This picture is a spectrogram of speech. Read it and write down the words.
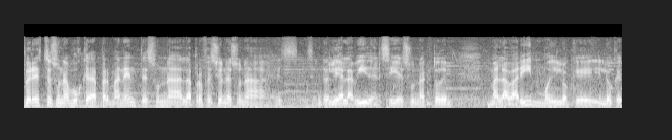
pero esto es una búsqueda permanente, es una, la profesión es, una, es, es, en realidad la vida en sí, es un acto de malabarismo y lo que, y lo que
